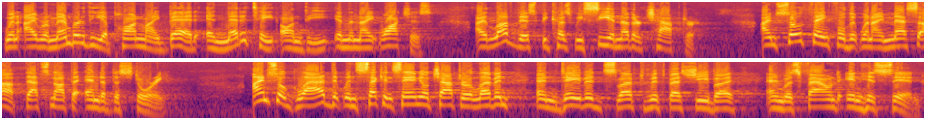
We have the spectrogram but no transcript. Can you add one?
when I remember thee upon my bed and meditate on thee in the night watches. I love this because we see another chapter. I'm so thankful that when I mess up, that's not the end of the story. I'm so glad that when 2 Samuel chapter 11 and David slept with Bathsheba and was found in his sin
